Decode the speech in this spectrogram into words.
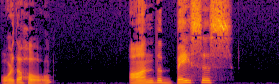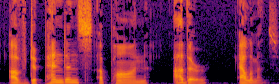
or the whole on the basis of dependence upon other elements.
